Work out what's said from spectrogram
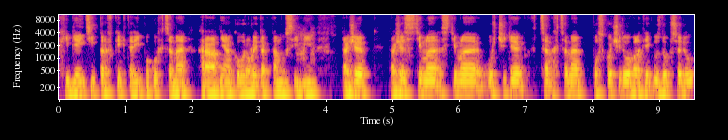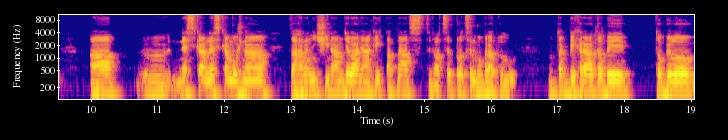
chybějící prvky, který pokud chceme hrát nějakou roli, tak tam musí být. Takže takže s tímhle, s tímhle určitě chceme, chceme poskočit o velký kus dopředu a uh, dneska, dneska možná zahraničí nám dělá nějakých 15-20% obratů, no tak bych rád, aby to bylo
